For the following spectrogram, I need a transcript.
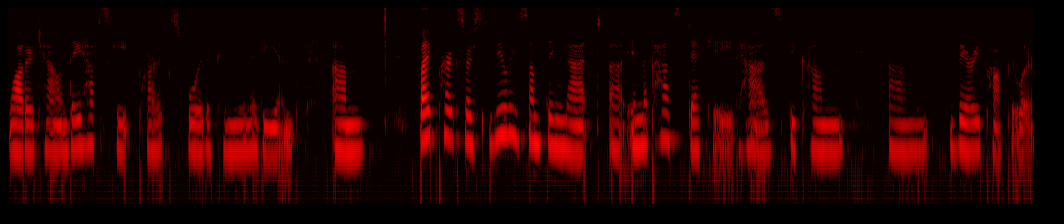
Watertown. They have skate parks for the community, and um, bike parks are really something that uh, in the past decade has become um, very popular,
